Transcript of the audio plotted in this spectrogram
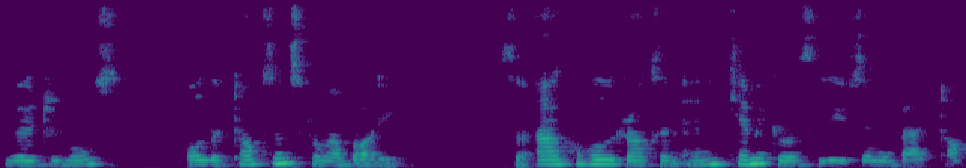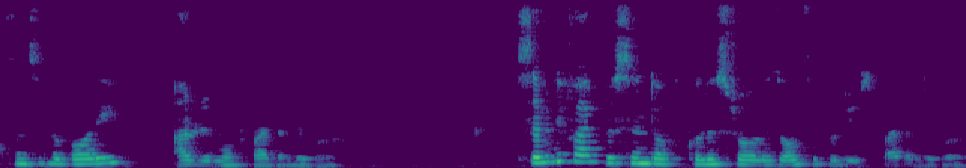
where it removes all the toxins from our body. So, alcohol, drugs, and any chemicals leaves any bad toxins in the body are removed by the liver. 75% of cholesterol is also produced by the liver.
